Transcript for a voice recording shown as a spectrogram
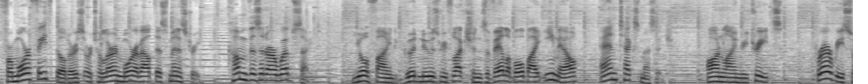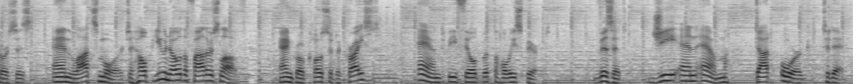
For more faith builders or to learn more about this ministry, come visit our website. You'll find Good News Reflections available by email and text message, online retreats, prayer resources, and lots more to help you know the Father's love and grow closer to Christ and be filled with the Holy Spirit. Visit gnm.org today.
